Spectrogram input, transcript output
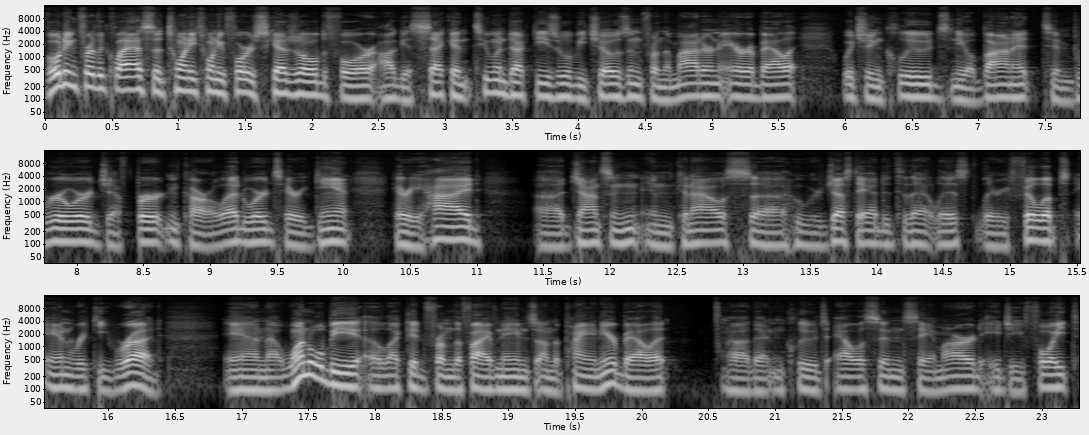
Voting for the class of 2024 is scheduled for August 2nd. Two inductees will be chosen from the modern era ballot, which includes Neil Bonnett, Tim Brewer, Jeff Burton, Carl Edwards, Harry Gant, Harry Hyde, uh, Johnson and Knaus, uh, who were just added to that list, Larry Phillips, and Ricky Rudd. And uh, one will be elected from the five names on the Pioneer ballot. Uh, that includes Allison, Sam Ard, AJ Foyt,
